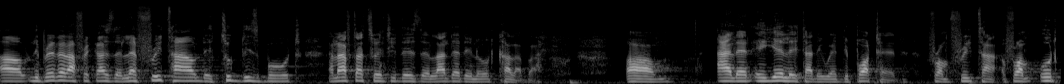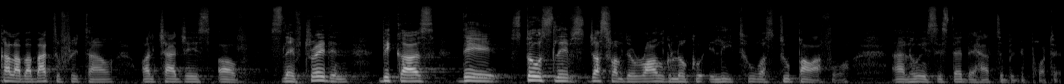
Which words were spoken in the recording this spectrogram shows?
uh, liberated Africans. They left Freetown, they took this boat, and after 20 days, they landed in Old Calabar. Um, and then a year later, they were deported from, Freetown, from Old Calabar back to Freetown on charges of slave trading because they stole slaves just from the wrong local elite who was too powerful and who insisted they had to be deported.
